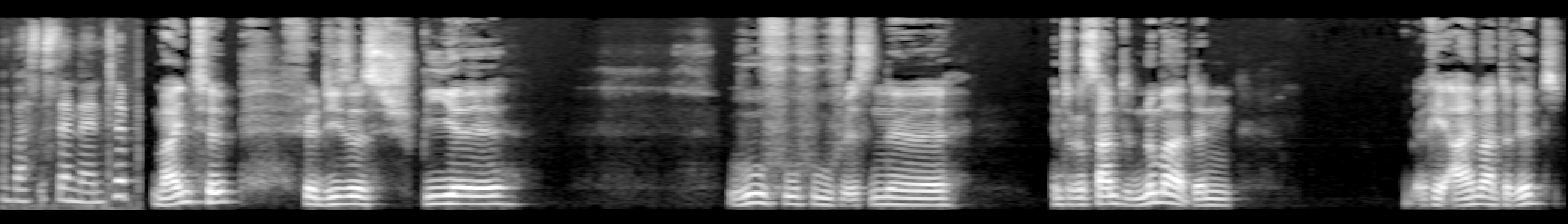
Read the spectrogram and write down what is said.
was ist denn dein Tipp? Mein Tipp für dieses Spiel uf, uf, uf, ist eine interessante Nummer, denn Real Madrid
